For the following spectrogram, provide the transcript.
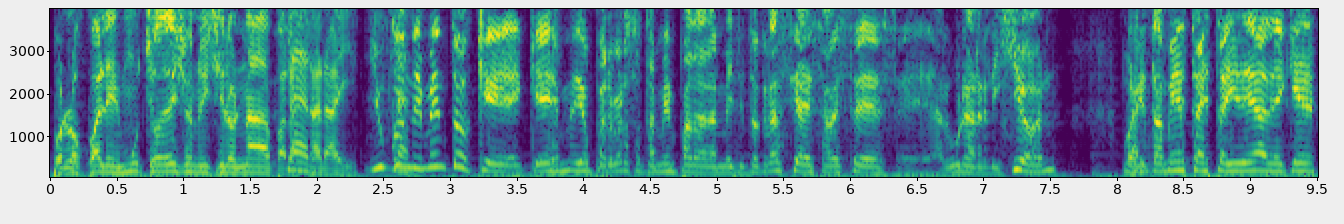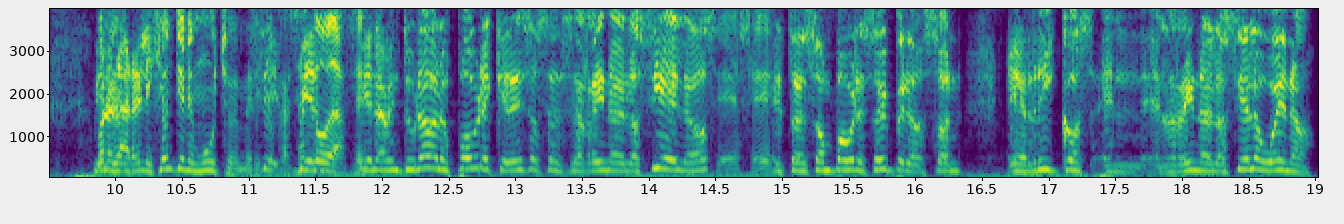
por los cuales muchos de ellos no hicieron nada para Claro. estar ahí. Y un Claro. condimento que, que es medio perverso también para la meritocracia es a veces eh, alguna religión. Porque Bueno. también está esta idea de que. Bueno, la religión tiene mucho de meritocracia, bien- todas. ¿eh? Bienaventurados los pobres, que de ellos es el reino de los cielos. Sí, sí. Estos son pobres hoy, pero son eh, ricos en, en el reino de los cielos. Bueno,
